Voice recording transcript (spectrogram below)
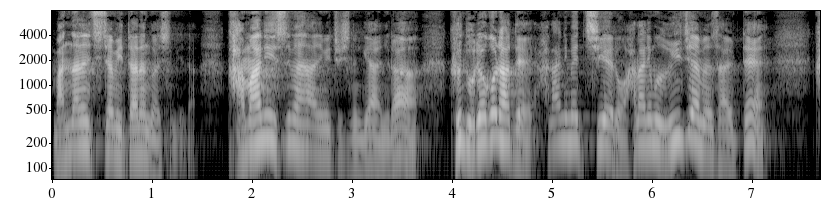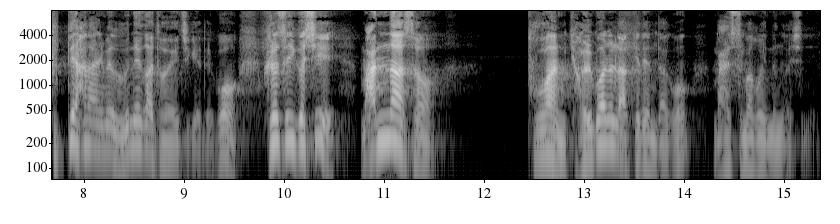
만나는 지점이 있다는 것입니다. 가만히 있으면 하나님이 주시는 게 아니라 그 노력을 하되 하나님의 지혜로 하나님을 의지하면서 할 때 그때 하나님의 은혜가 더해지게 되고 그래서 이것이 만나서 부한 결과를 낳게 된다고 말씀하고 있는 것입니다.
